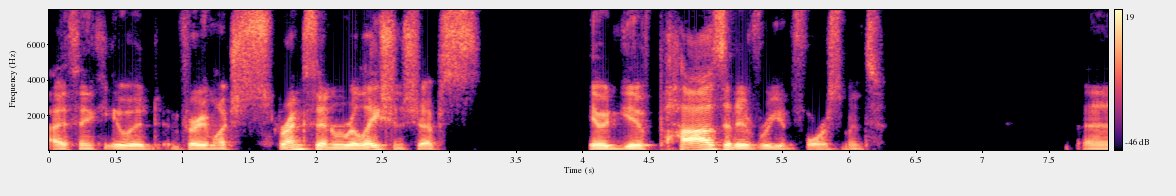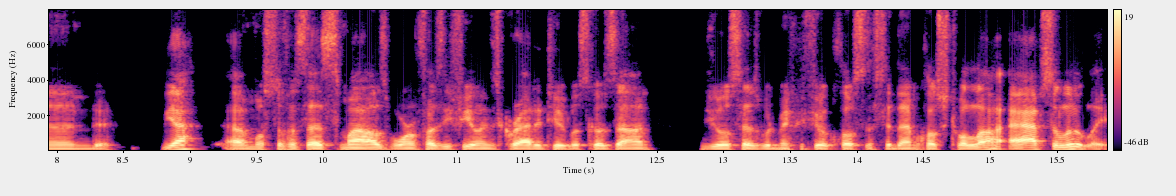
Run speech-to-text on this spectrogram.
I think it would very much strengthen relationships. It would give positive reinforcement. And yeah, uh, Mustafa says smiles, warm, fuzzy feelings, gratitude, list goes on. Jules says would make me feel closeness to them, closer to Allah. Absolutely.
